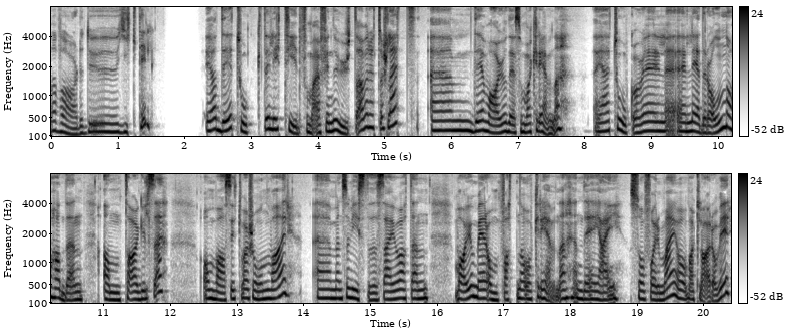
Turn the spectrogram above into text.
Hva var det du gikk til? Ja, det tok det litt tid for meg å finne ut av, rett og slett. Det var jo det som var krevende. Jeg tok over lederrollen og hadde en antagelse om hva situasjonen var. Eh, men så viste det seg jo at den var jo mer omfattende og krevende enn det jeg så for meg og var klar over,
